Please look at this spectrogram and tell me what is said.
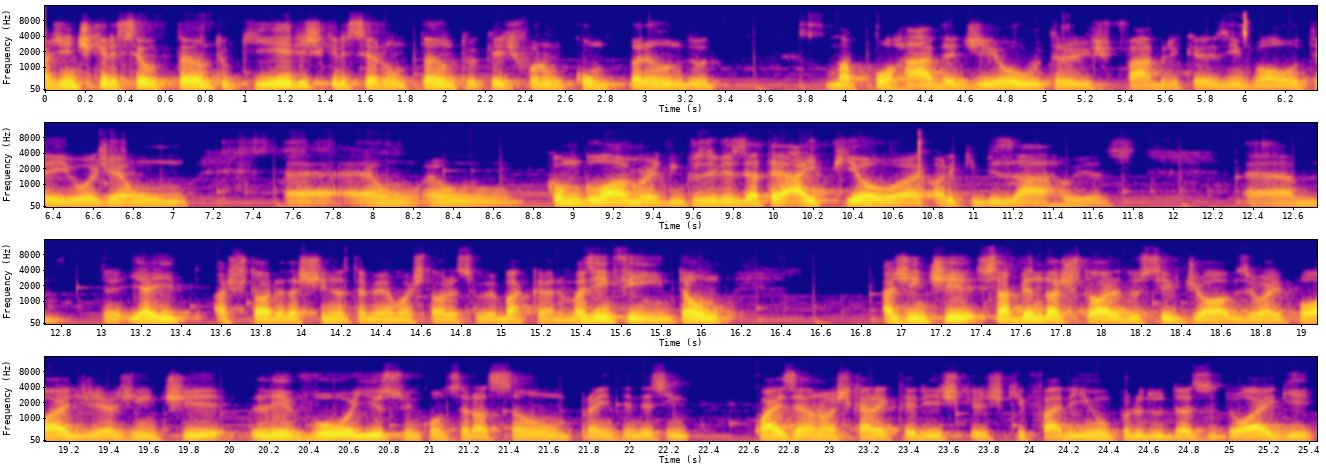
a gente cresceu tanto que eles cresceram tanto que eles foram comprando uma porrada de outras fábricas em volta e hoje é um é, é um, é um conglomerate, inclusive até IPO, olha que bizarro isso. É, e aí a história da China também é uma história super bacana. Mas enfim, então a gente, sabendo da história do Steve Jobs e o iPod, a gente levou isso em consideração para entender assim, quais eram as características que fariam o produto da Z-Dog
